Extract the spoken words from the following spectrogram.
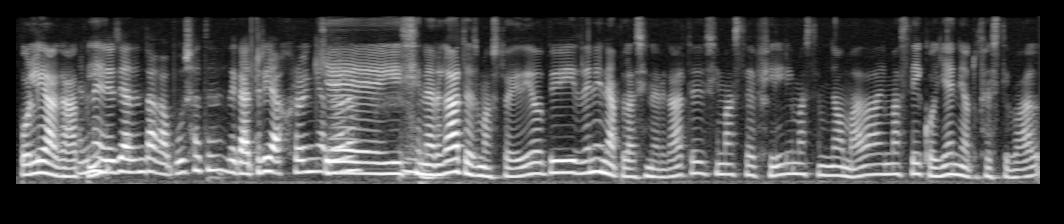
Ε, πολύ Ε, αγάπη. ναι, διότι αν δεν τα αγαπούσατε, 13 χρόνια Και τώρα. οι συνεργάτες μας το ίδιο, ότι δεν είναι απλά συνεργάτες, είμαστε φίλοι, είμαστε μια ομάδα, είμαστε η οικογένεια του φεστιβάλ.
